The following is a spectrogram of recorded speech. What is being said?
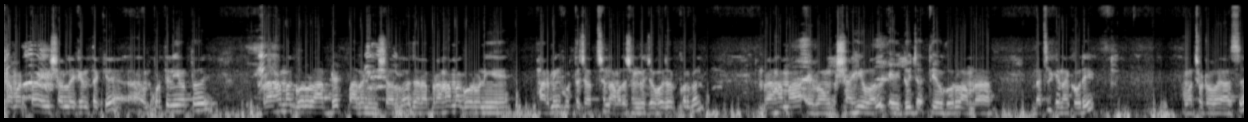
খামারটা ইনশাল্লাহ এখান থেকে প্রতিনিয়তই ব্রাহ্মা গরুর আপডেট পাবেন ইনশাল্লাহ যারা ব্রাহ্মা গরু নিয়ে ফার্মিং করতে চাচ্ছেন, আমাদের সঙ্গে যোগাযোগ করবেন। ব্রাহ্মা এবং শাহিওয়াল, এই দুই জাতীয় গরু আমরা বেচা কেনা করি। আমার ছোটো ভাই আছে।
